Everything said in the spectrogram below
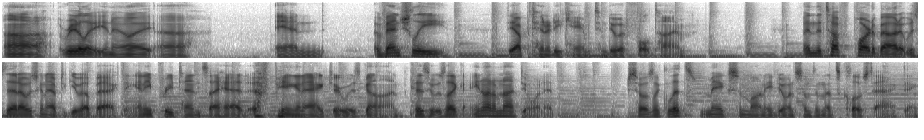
Uh, really, you know, I, uh, and eventually the opportunity came to do it full time. And the tough part about it was that I was going to have to give up acting. Any pretense I had of being an actor was gone because it was like, you know what, I'm not doing it. So I was like, let's make some money doing something that's close to acting.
